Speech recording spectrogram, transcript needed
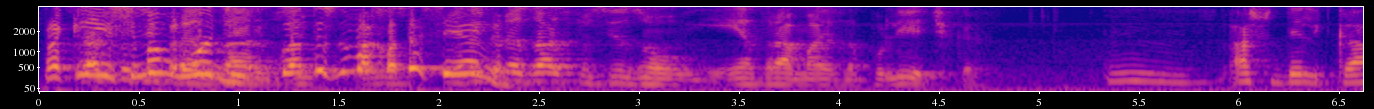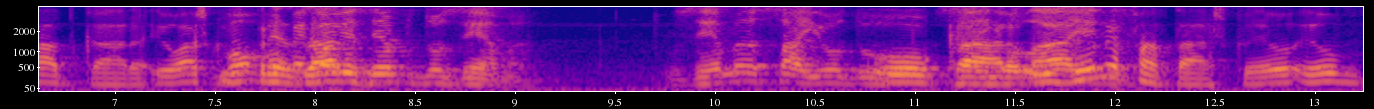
para que lá em cima mude. Enquanto isso não vai acontecer. Os empresários precisam entrar mais na política? Hum, acho delicado, cara. Eu acho que Vamos, o empresário... pegar o exemplo do Zema. O Zema saiu do. Oh, cara, o Zema e... é fantástico. Eu, eu,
